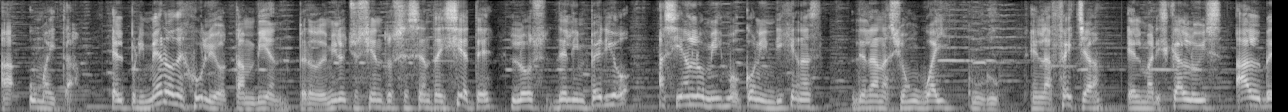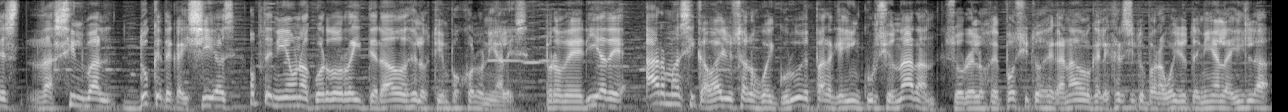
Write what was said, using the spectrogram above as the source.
a Humaitá. El primero de julio también, pero de 1867, los del imperio hacían lo mismo con indígenas de la nación Guaycurú. En la fecha, el mariscal Luis Alves da Silva, duque de Caixías, obtenía un acuerdo reiterado desde los tiempos coloniales. Proveería de armas y caballos a los guaycurúes para que incursionaran sobre los depósitos de ganado que el ejército paraguayo tenía en la isla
